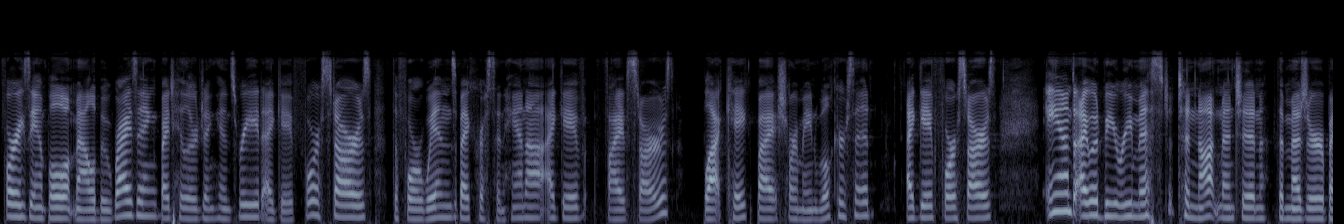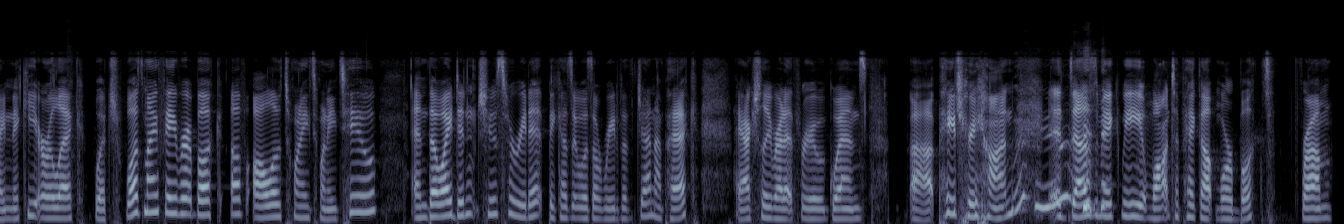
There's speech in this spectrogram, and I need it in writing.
For example, Malibu Rising by Taylor Jenkins Reid, I gave four stars. The Four Winds by Kristin Hannah, I gave five stars. Black Cake by Charmaine Wilkerson, I gave four stars. And I would be remiss to not mention The Measure by Nikki Erlick, which was my favorite book of all of 2022. And though I didn't choose to read it because it was a Read with Jenna pick, I actually read it through Gwen's uh, Patreon. It does make me want to pick up more books from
